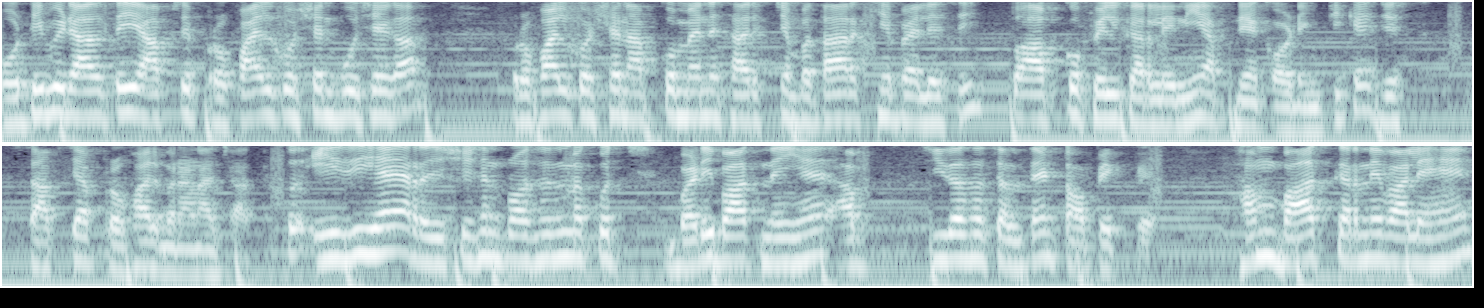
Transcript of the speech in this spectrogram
ओटीपी डालते ही आपसे प्रोफ़ाइल क्वेश्चन पूछेगा। प्रोफ़ाइल क्वेश्चन आपको मैंने सारी चीज़ें बता रखी हैं पहले से तो आपको फिल कर लेनी है अपने अकॉर्डिंग ठीक है? जिस हिसाब से आप प्रोफ़ाइल बनाना चाहते हैं। तो ईजी है रजिस्ट्रेशन प्रोसेस में कुछ बड़ी बात नहीं है। अब सीधा सा चलते हैं टॉपिक पे। हम बात करने वाले हैं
